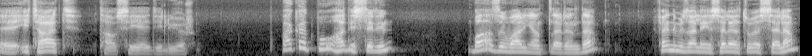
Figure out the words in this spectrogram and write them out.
e, itaat tavsiye ediliyor. Fakat bu hadislerin bazı varyantlarında Efendimiz Aleyhisselatü Vesselam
